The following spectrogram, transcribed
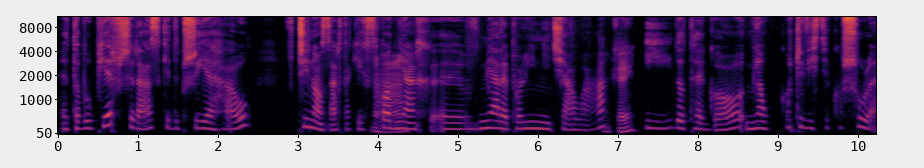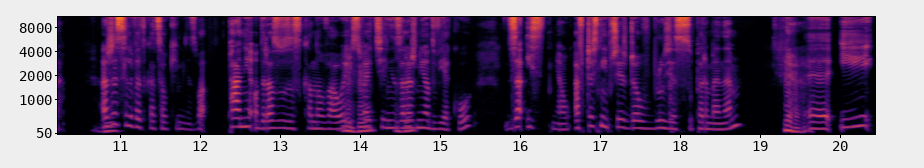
E, to był pierwszy raz, kiedy przyjechał w chinosach, takich spodniach Aha. w miarę po linii ciała i do tego miał oczywiście koszulę. A że mhm. sylwetka całkiem niezła, panie od razu zeskanowały i Mhm, słuchajcie, mhm. niezależnie od wieku, zaistniał. A wcześniej przyjeżdżał w bluzie z Supermanem Nie. e, i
